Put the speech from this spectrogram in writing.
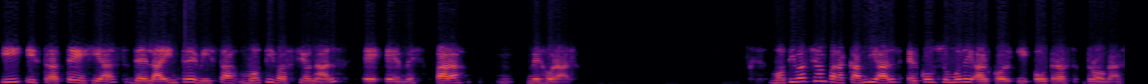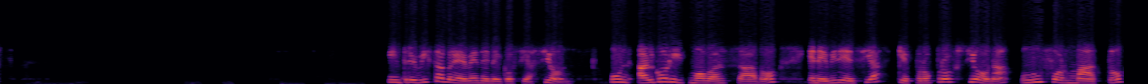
y estrategias de la entrevista motivacional EM para mejorar. Motivación para cambiar el consumo de alcohol y otras drogas. Entrevista breve de negociación un algoritmo basado en evidencia que proporciona un formato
